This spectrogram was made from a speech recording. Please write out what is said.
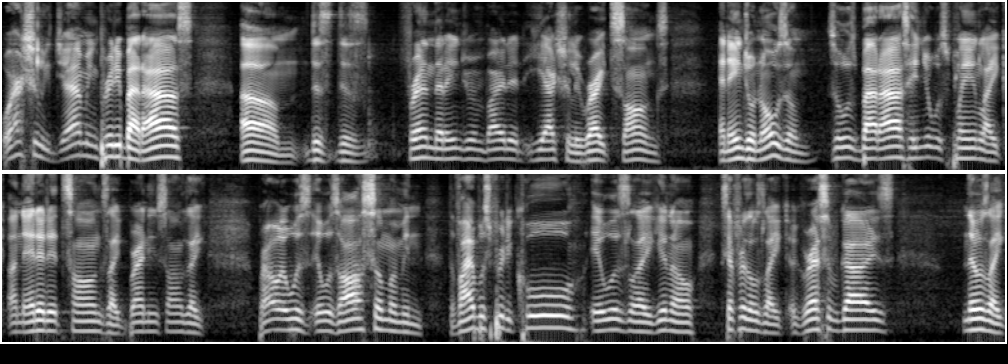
we're actually jamming pretty badass. Um, this this friend that Angel invited, he actually writes songs, and Angel knows him. So it was badass. Angel was playing like unedited songs, like brand new songs, like bro, it was it was awesome. I mean, the vibe was pretty cool. It was like, you know, except for those like aggressive guys. And there was like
